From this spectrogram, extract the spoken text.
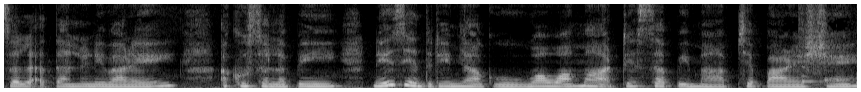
ဆက်လက်အသံလွှင့်နေပါတယ်။အခုဆက်လက်ပြီးနေ့စဉ်သတင်းများကိုဝါဝါမှတင်ဆက်ပေးမှာဖြစ်ပါတယ်ရှင်။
